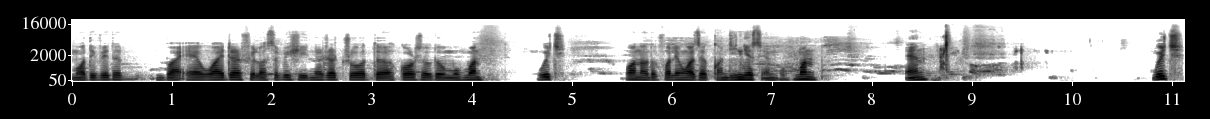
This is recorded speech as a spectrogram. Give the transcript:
motivated by a wider philosophy he nurtured throughout the course of the movement which one of the following was a continuous movement and which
